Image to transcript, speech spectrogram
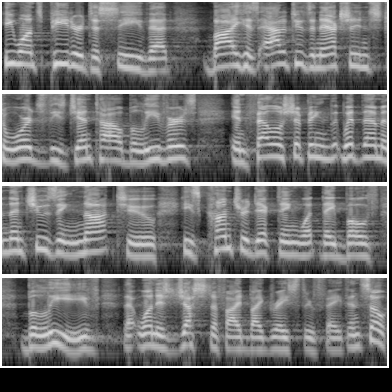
He wants Peter to see that by his attitudes and actions towards these Gentile believers in fellowshipping with them and then choosing not to, he's contradicting what they both believe that one is justified by grace through faith. And so,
